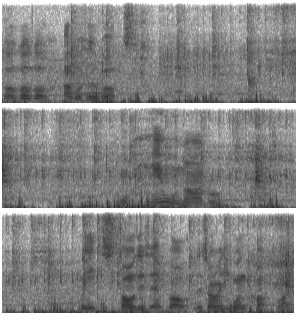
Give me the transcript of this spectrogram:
Go, go, go. I'll go to the box. Oh, hell nah, bro. We need to stall this vault. There's already one cop once.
